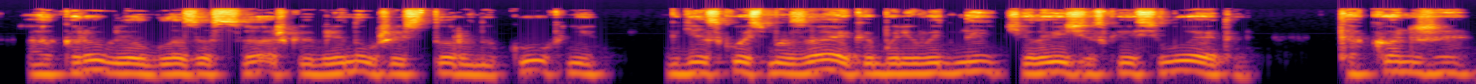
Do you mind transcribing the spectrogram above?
— округлил глаза Сашка, оглянувшись в сторону кухни, где сквозь мозаику были видны человеческие силуэты. «Так он же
